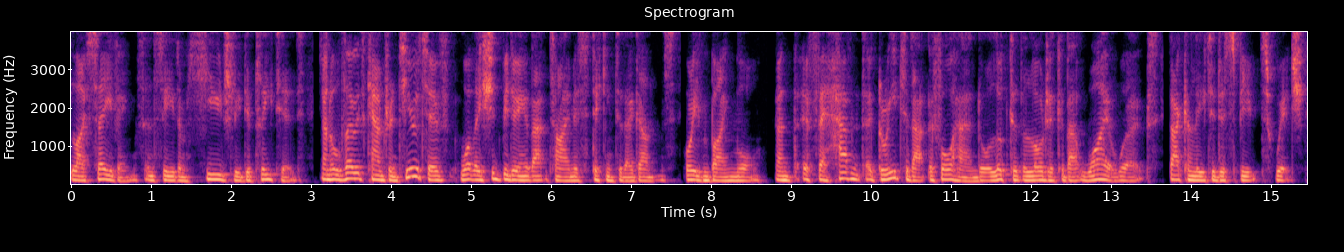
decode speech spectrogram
life savings and see them hugely depleted and although it's counterintuitive, what they should be doing at that time is sticking to their guns or even buying more. And if they haven't agreed to that beforehand or looked at the logic about why it works, that can lead to disputes which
